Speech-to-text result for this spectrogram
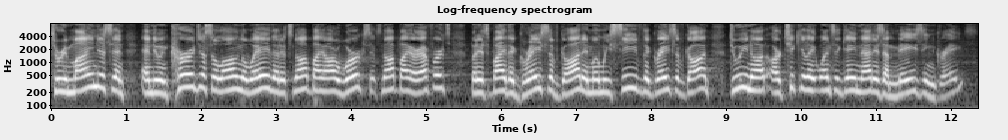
to remind us and, and to encourage us along the way that it's not by our works, it's not by our efforts, but it's by the grace of God. And when we see the grace of God, do we not articulate once again that is amazing grace?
